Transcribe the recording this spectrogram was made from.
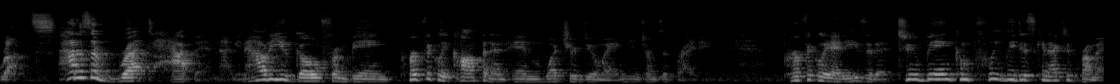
ruts. How does a rut happen? How do you go from being perfectly confident in what you're doing in terms of writing, perfectly at ease at it, to being completely disconnected from it?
